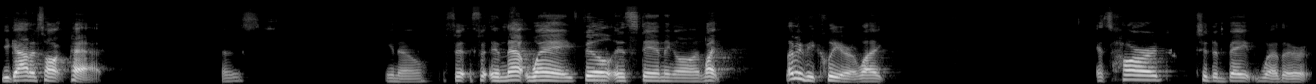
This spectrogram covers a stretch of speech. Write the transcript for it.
you got to talk Pat. Because You know, in that way, Phil is standing on. Like, let me be clear. Like, it's hard to debate whether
